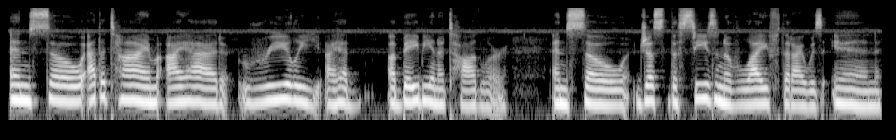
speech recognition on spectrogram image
and so at the time, I had really, I had a baby and a toddler. And so, just the season of life that I was in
